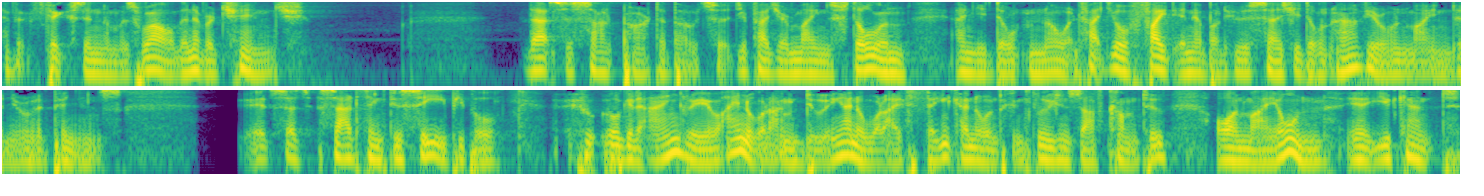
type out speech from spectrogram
have it fixed in them as well. They never change. That's the sad part about it. You've had your mind stolen and you don't know. In fact, you'll fight anybody who says you don't have your own mind and your own opinions. It's a sad thing to see people who will get angry. Oh, I know what I'm doing. I know what I think. I know the conclusions I've come to on my own. Uh, you can't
